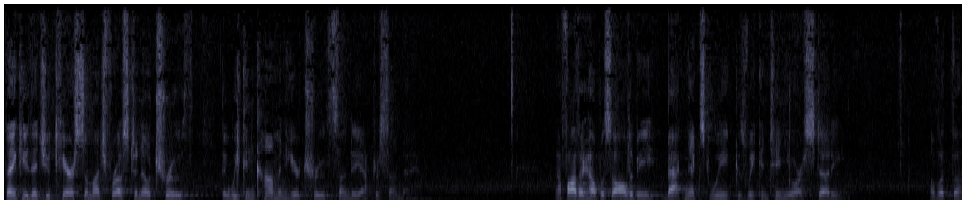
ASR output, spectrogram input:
Thank you that you care so much for us to know truth that we can come and hear truth Sunday after Sunday. Now, Father, help us all to be back next week as we continue our study of what the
